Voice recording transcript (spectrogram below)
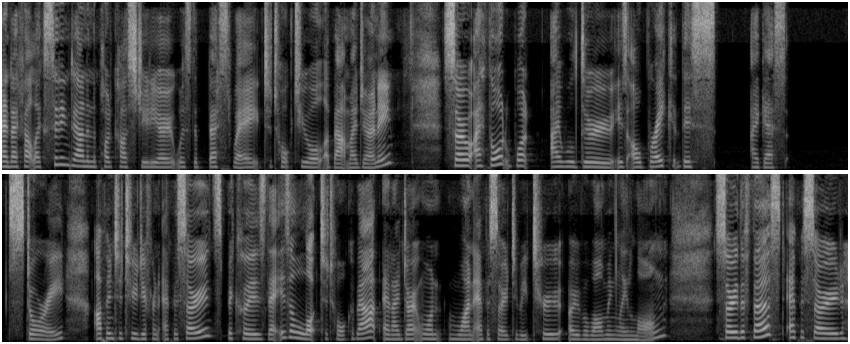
and I felt like sitting down in the podcast studio was the best way to talk to you all about my journey. So I thought what I will do is I'll break this, I guess, story up into two different episodes because there is a lot to talk about and I don't want one episode to be too overwhelmingly long. So, the first episode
